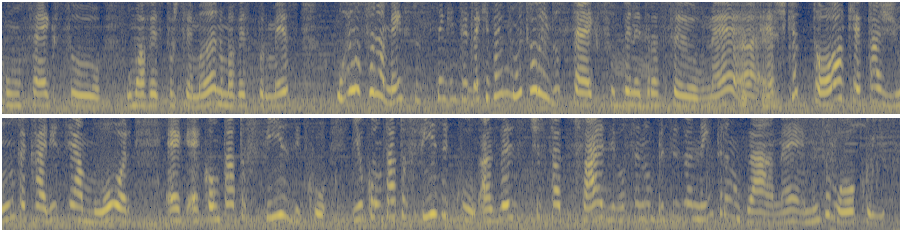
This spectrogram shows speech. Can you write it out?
com o sexo uma vez por semana, uma vez por mês? O relacionamento, as pessoas têm que entender que vai muito além do sexo, penetração, né? Perfeito. Acho que é toque, é estar tá junto, é carícia, é amor, é, é contato físico. E o contato físico, às vezes, te satisfaz e você não precisa nem transar, né? É muito louco isso.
